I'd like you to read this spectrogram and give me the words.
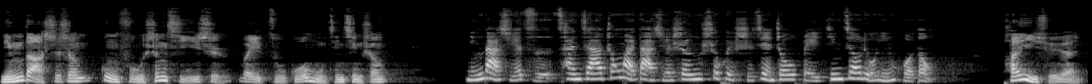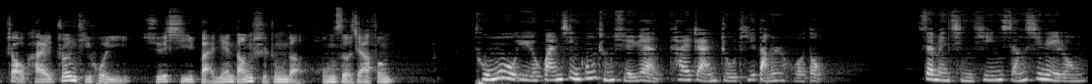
宁大师生共赴升旗仪式，为祖国母亲庆生；宁大学子参加中外大学生社会实践周北京交流营活动。潘毅学院召开专题会议，学习百年党史中的红色家风。土木与环境工程学院开展主题党日活动。下面请听详细内容。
